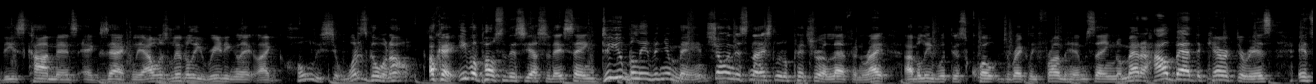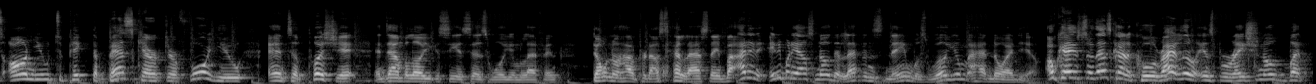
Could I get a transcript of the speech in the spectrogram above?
these comments exactly. I was literally reading like, like, holy shit, what is going on? Okay, Evo posted this yesterday saying, do you believe in your main? Showing this nice little picture of Leffen, right? I believe with this quote directly from him saying, no matter how bad the character is, it's on you to pick the best character for you and to push it. And down below, you can see it says William Leffen. Don't know how to pronounce that last name, but I didn't. Anybody else know that Leffen's name was William? I had no idea. Okay, so that's kind of cool, right? A little inspirational, but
